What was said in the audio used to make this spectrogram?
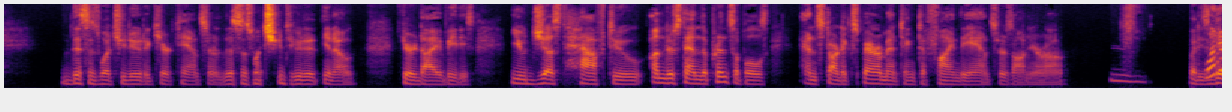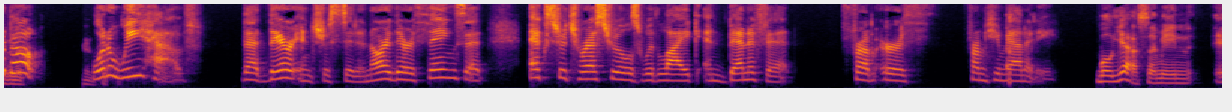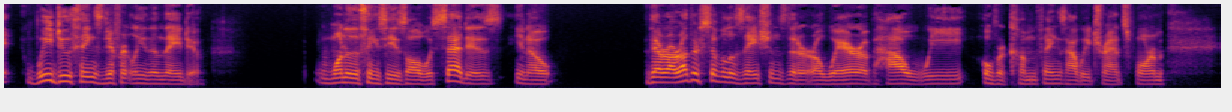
this is what you do to cure cancer. This is what you do to, you know, cure diabetes. You just have to understand the principles and start experimenting to find the answers on your own. Mm. But he's what about what do we have that they're interested in? Are there things that extraterrestrials would like and benefit from Earth, from humanity? Well, yes. I mean, it, we do things differently than they do. One of the things he's always said is, you know, there are other civilizations that are aware of how we overcome things, how we transform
